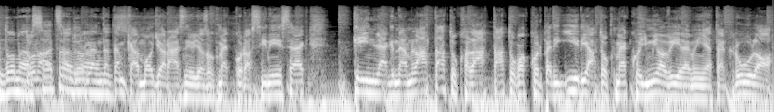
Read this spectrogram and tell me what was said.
Donald, Donald Sutherland, nem kell magyarázni, hogy azok mekkora színészek. Tényleg nem láttátok? Ha láttátok, akkor pedig írjátok meg, hogy mi a véleményetek róla.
